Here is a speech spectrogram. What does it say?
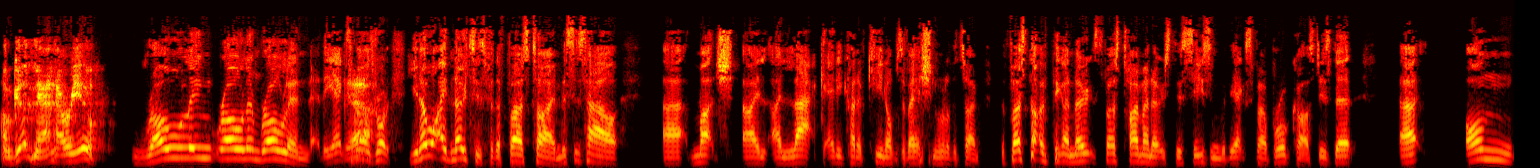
I'm good, man. How are you? Rolling, rolling, rolling. The XFL Yeah. is rolling. You know what I noticed for the first time? This is how uh, much I, I lack any kind of keen observation all of the time. The first time, I think I noticed, first time I noticed this season with the XFL broadcast is that uh, on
